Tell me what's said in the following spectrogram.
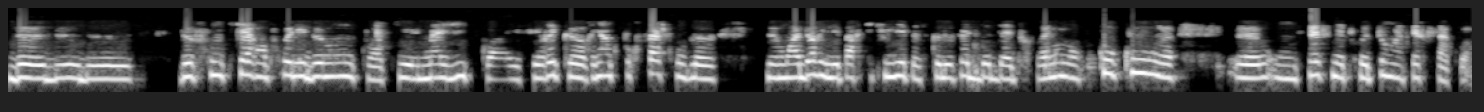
de, de, de de frontière entre les deux mondes, quoi, qui est magique, quoi. Et c'est vrai que rien que pour ça, je trouve le, le mois d'or, il est particulier parce que le fait d'être vraiment dans ce cocon, euh, euh, on passe notre temps à faire ça, quoi.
